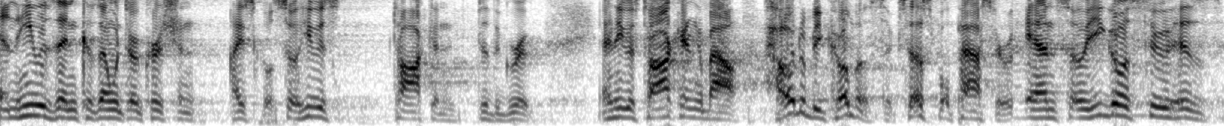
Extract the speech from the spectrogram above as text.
and he was in because I went to a Christian high school, so he was talking to the group, and he was talking about how to become a successful pastor. And so he goes through his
